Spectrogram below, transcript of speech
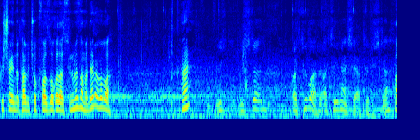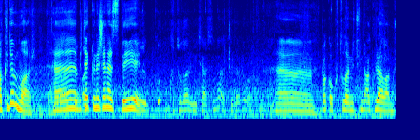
Kış ayında tabii çok fazla o kadar sürmez ama değil mi baba? He? İşte akü var. Aküyle şey yapıyor işte. Akü de mi var? He, bir tek güneş enerjisi değil. Ku- Kutuların içerisinde aküleri var. onun ya. He, bak o kutuların içinde aküler varmış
